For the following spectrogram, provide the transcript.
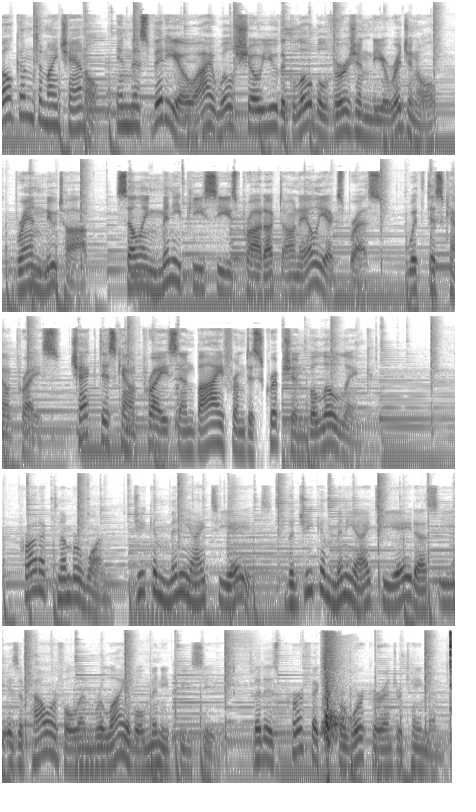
Welcome to my channel. In this video I will show you the global version the original, brand new top, selling mini PCs product on AliExpress, with discount price. Check discount price and buy from description below link. Product number 1, Geekom Mini IT8. The Geekom Mini IT8 SE is a powerful and reliable mini PC that is perfect for worker entertainment.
